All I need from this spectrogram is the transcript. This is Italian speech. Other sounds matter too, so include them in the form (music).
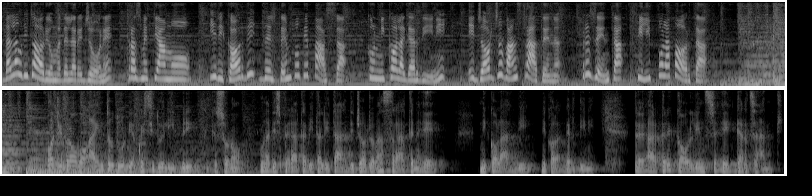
Dall'auditorium della regione trasmettiamo I ricordi del tempo che passa con Nicola Gardini e Giorgio Van Straten. Presenta Filippo Laporta. Oggi provo a introdurvi a questi due libri che sono Una disperata vitalità di Giorgio Van Straten e Nicola di Nicola Gardini, eh, Harper e Collins e Garzanti.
